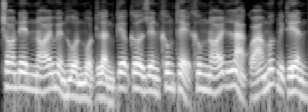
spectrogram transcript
cho nên nói huyền hồn một lần kia cơ duyên không thể không nói là quá mức nghịch tiên.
